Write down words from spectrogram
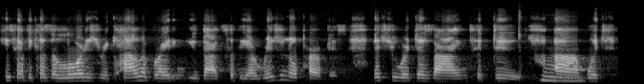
He said because the Lord is recalibrating you back to the original purpose that you were designed to do, mm. um, which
